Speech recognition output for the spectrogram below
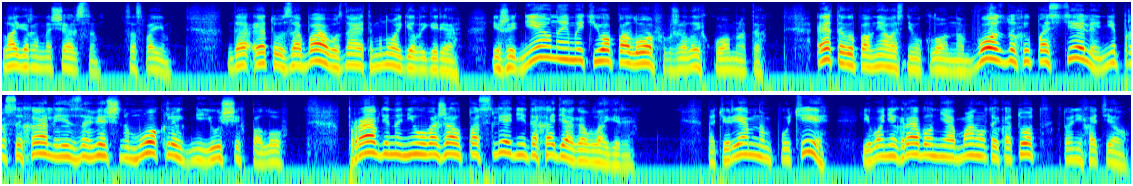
лагерным начальством, со своим. Да эту забаву знают многие лагеря. Ежедневное мытье полов в жилых комнатах. Это выполнялось неуклонно. Воздух и постели не просыхали из-за вечно мокрых гниющих полов. Правдина не уважал последний доходяга в лагере. На тюремном пути его не грабил, не обманул только тот, кто не хотел.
